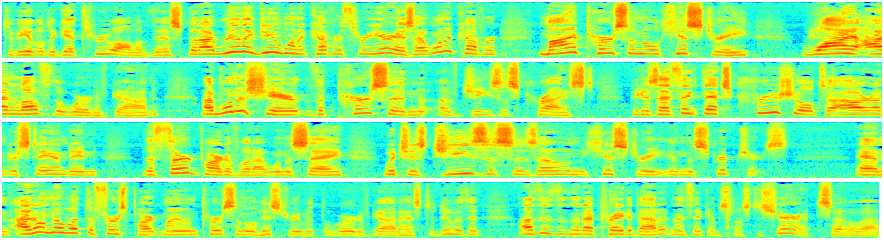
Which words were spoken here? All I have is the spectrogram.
to be able to get through all of this. But I really do want to cover three areas. I want to cover my personal history, why I love the Word of God. I want to share the person of Jesus Christ, because I think that's crucial to our understanding the third part of what I want to say, which is Jesus' own history in the Scriptures. And I don't know what the first part, my own personal history with the Word of God, has to do with it, other than that I prayed about it and I think I'm supposed to share it. So, uh,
